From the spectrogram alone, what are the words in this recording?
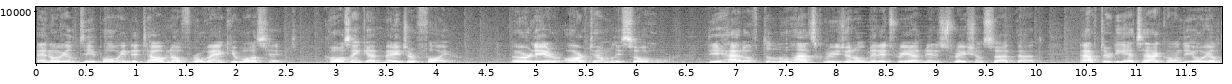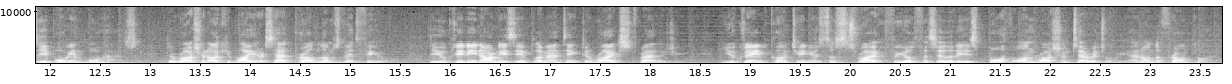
an oil depot in the town of Rovenky was hit, causing a major fire. Earlier, Artem Lysohor, the head of the Luhansk Regional Military Administration said that after the attack on the oil depot in Luhansk, the Russian occupiers had problems with fuel. The Ukrainian army is implementing the right strategy. Ukraine continues to strike fuel facilities both on Russian territory and on the front line.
